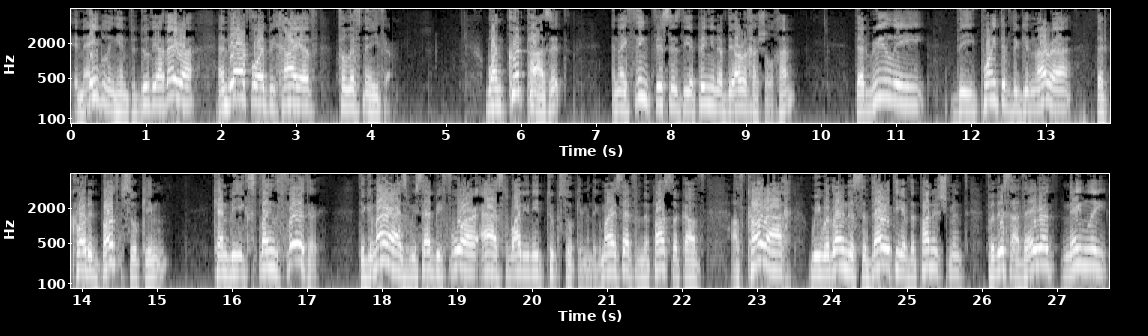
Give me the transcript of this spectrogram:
enabling him to do the Avera, and therefore I'd be Chayev for Lifnei One could posit, and I think this is the opinion of the Aruch HaShulchan, that really the point of the Gemara that quoted both psukim can be explained further. The Gemara, as we said before, asked, why do you need two psukim? And the Gemara said from the pasuk of, of Korach, we would learn the severity of the punishment for this Aveira, namely,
